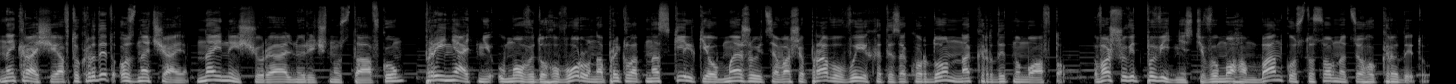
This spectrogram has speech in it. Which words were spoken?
Найкращий автокредит означає найнижчу реальну річну ставку, прийнятні умови договору, наприклад, наскільки обмежується ваше право виїхати за кордон на кредитному авто. Вашу відповідність вимогам банку стосовно цього кредиту.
